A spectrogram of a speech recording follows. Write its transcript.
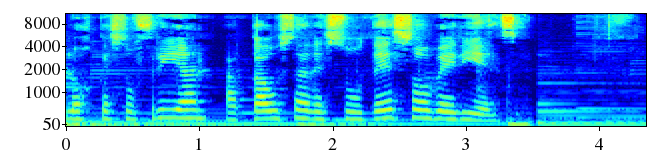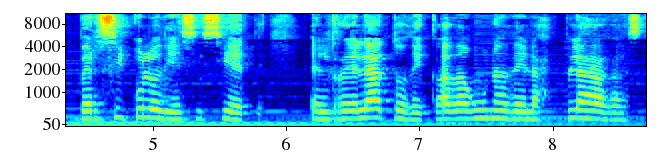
los que sufrían a causa de su desobediencia. Versículo 17. El relato de cada una de las plagas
